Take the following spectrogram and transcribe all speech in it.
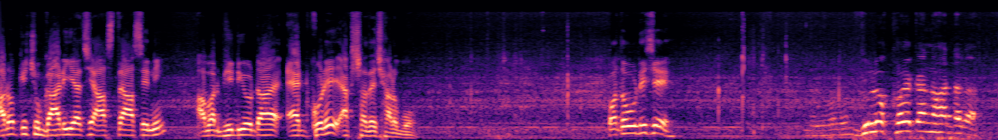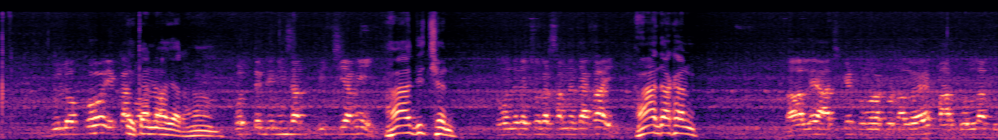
আরও কিছু গাড়ি আছে আসতে আসেনি। আবার ভিডিওটা অ্যাড করে একসাথে ছাড়বো। কত উঠেছে? দু লক্ষ একান্ন হাজার টাকা। দু লক্ষ একান্ন হাজার। হ্যাঁ। প্রত্যেকদিন হিসাব দিচ্ছি আমি। হ্যাঁ দিচ্ছেন। তোমাদের চোখের সামনে দেখাই। হ্যাঁ দেখান। তাহলে আজকে তোমরা টোটাল হয়ে পার করলা দু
